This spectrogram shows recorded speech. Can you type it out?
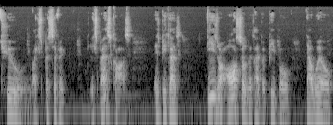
to like specific expense costs is because these are also the type of people that will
